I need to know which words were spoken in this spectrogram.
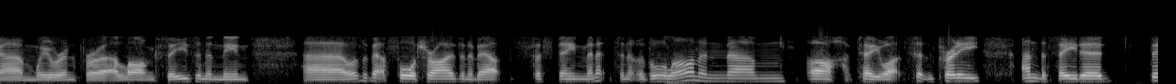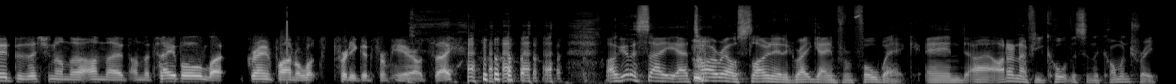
um, we were in for a, long season. And then uh, it was about four tries in about 15 minutes and it was all on. And um, oh, I tell you what, sitting pretty, undefeated, third position on the on the on the table. Like grand final looks pretty good from here, I'd say. I've got to say, uh, Tyrell Sloan had a great game from fullback, and uh, I don't know if you caught this in the commentary,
